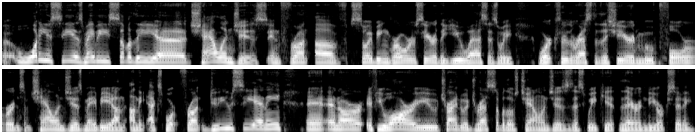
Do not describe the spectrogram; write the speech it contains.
uh, what do you see as maybe some of the uh, challenges in front of soybean growers here in the U.S. as we work through the rest of this year and move forward, and some challenges maybe on, on the export front? Do you see any? And, and are if you are, are you trying to address some of those challenges this week there in New York City?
